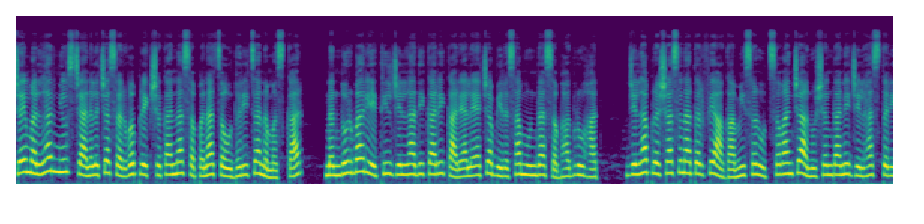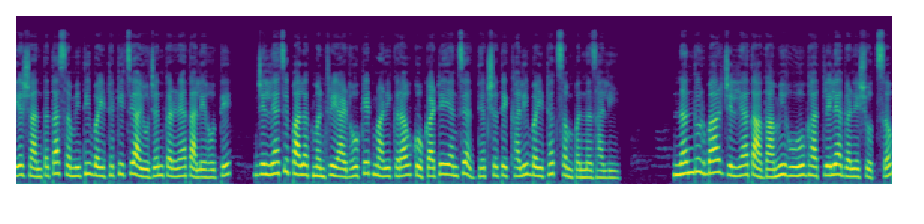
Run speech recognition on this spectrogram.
जय मल्हार न्यूज चॅनलच्या सर्व प्रेक्षकांना सपना चौधरीचा नमस्कार. नंदुरबार येथील जिल्हाधिकारी कार्यालयाच्या बिरसा मुंडा सभागृहात जिल्हा प्रशासनातर्फे आगामी सण उत्सवांच्या अनुषंगाने जिल्हास्तरीय शांतता समिती बैठकीचे आयोजन करण्यात आले होते. जिल्ह्याचे पालकमंत्री ॲडव्होकेट माणिकराव कोकाटे यांचे अध्यक्षतेखाली बैठक संपन्न झाली. नंदुरबार जिल्ह्यात आगामी होऊ घातलेल्या गणेशोत्सव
